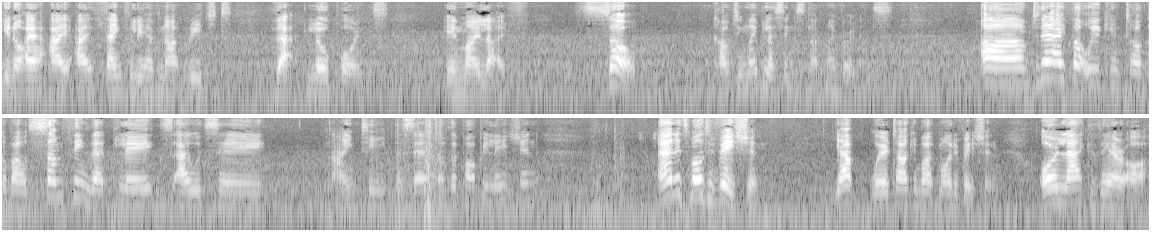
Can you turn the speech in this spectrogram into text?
You know, I, I, I thankfully have not reached that low point in my life. So, counting my blessings, not my burdens. Um, today I thought we can talk about something that plagues, I would say, 90% of the population, and it's motivation. Yep, we're talking about motivation or lack thereof.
